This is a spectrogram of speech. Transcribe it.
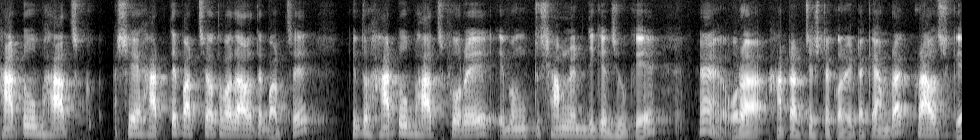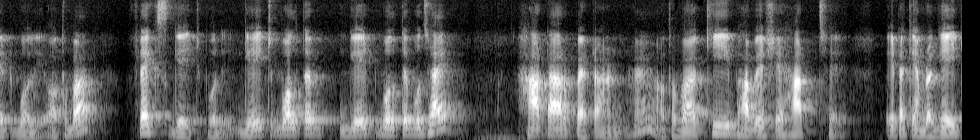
হাঁটু ভাঁজ, সে হাঁটতে পারছে অথবা দাঁড়াতে পারছে, কিন্তু হাঁটু ভাঁজ করে এবং একটু সামনের দিকে ঝুঁকে হ্যাঁ ওরা হাঁটার চেষ্টা করে। এটাকে আমরা ক্রাউচ গেট বলি অথবা ফ্লেক্স গেট বলি। গেট বলতে গেট বলতে বোঝায় হাঁটার প্যাটার্ন হ্যাঁ? অথবা কীভাবে সে হাঁটছে, এটাকে আমরা গেট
